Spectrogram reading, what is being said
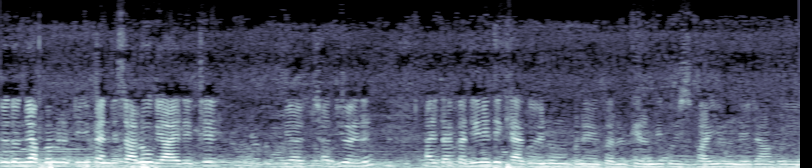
ਜਦੋਂ ਦੇ ਆਪਾਂ ਮੈਨੂੰ 30 35 ਸਾਲ ਹੋ ਗਿਆ ਆਏ ਦੇ ਇੱਥੇ, ਵਿਆਹ ਸ਼ਾਦੀ ਹੋਏ ਦੇ। ਅੱਜ ਤੱਕ ਕਦੀ ਨਹੀਂ ਦੇਖਿਆ ਕੋਈ ਨੂੰ ਆਪਣੇ ਕਰਨ ਕਿਰਨ ਦੀ ਕੋਈ ਸਫ਼ਾਈ ਹੁੰਦੀ ਜਾਂ ਕੋਈ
